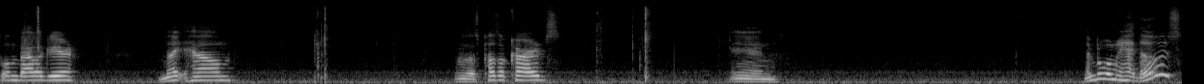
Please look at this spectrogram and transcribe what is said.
Golden Battle Gear, Knight Helm, one of those puzzle cards, and remember when we had those?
